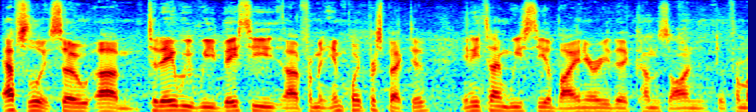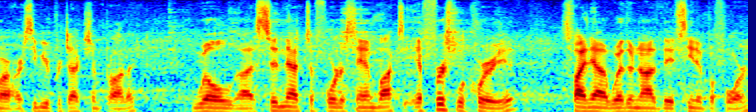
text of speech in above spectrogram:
Absolutely, so um, today we, we basically, uh, from an endpoint perspective, anytime we see a binary that comes on from our, our CB protection product, we'll uh, send that to FortiSandbox. At first we'll query it, find out whether or not they've seen it before.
